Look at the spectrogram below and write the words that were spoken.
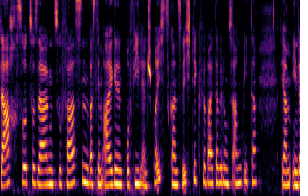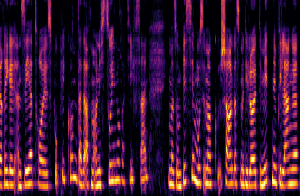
Dach sozusagen zu fassen, was dem eigenen Profil entspricht. Das ist ganz wichtig für Weiterbildungsanbieter. Die haben in der Regel ein sehr treues Publikum. Da darf man auch nicht zu innovativ sein. Immer so ein bisschen, muss immer schauen, dass man die Leute mitnimmt, wie lange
